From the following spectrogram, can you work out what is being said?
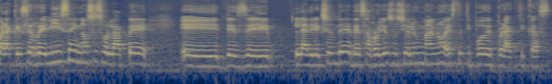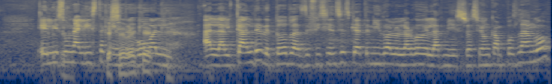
para que se revise y no se solape eh, desde la Dirección de Desarrollo Social y Humano este tipo de prácticas. Él hizo una lista que, le entregó al, al alcalde de todas las deficiencias que ha tenido a lo largo de la administración Campos Lango.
